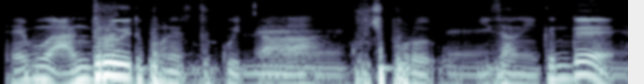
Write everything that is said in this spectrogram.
대부분 안드로이드 폰에서 듣고 있다. 네. 90% 네. 이상이. 근데 네.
